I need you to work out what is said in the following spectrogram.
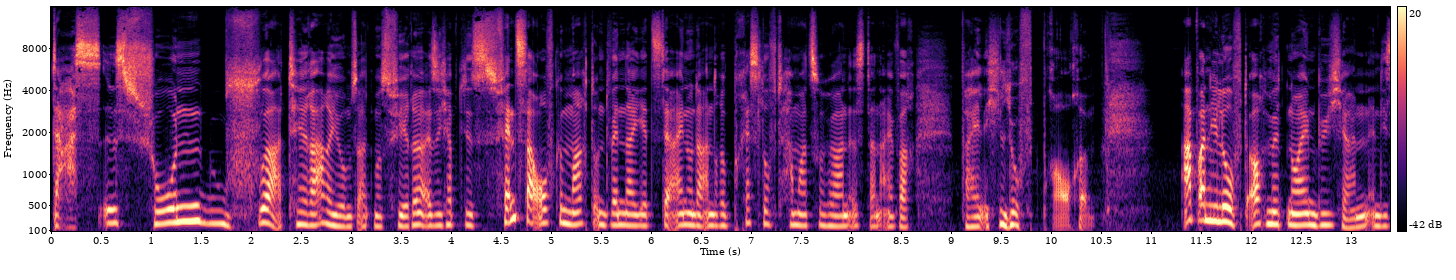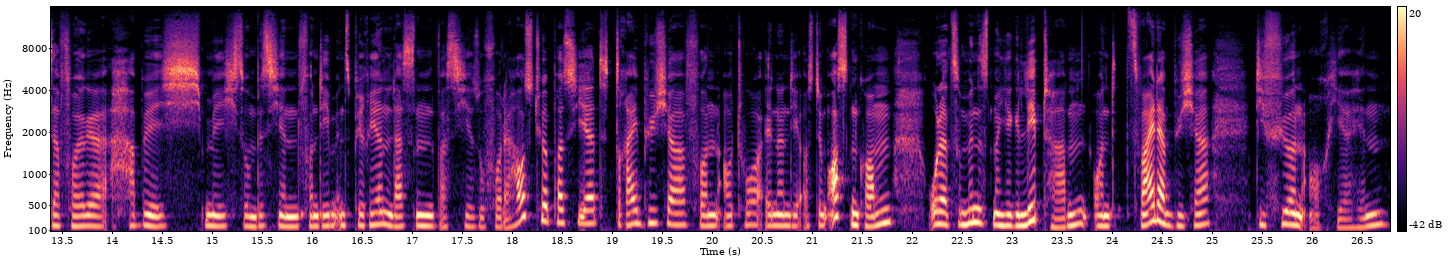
das ist schon ja, Terrariumsatmosphäre. Also ich habe das Fenster aufgemacht und wenn da jetzt der ein oder andere Presslufthammer zu hören ist, dann einfach, weil ich Luft brauche. Ab an die Luft, auch mit neuen Büchern. In dieser Folge habe ich mich so ein bisschen von dem inspirieren lassen, was hier so vor der Haustür passiert. Drei Bücher von AutorInnen, die aus dem Osten kommen oder zumindest mal hier gelebt haben. Und zwei der Bücher, die führen auch hierhin,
